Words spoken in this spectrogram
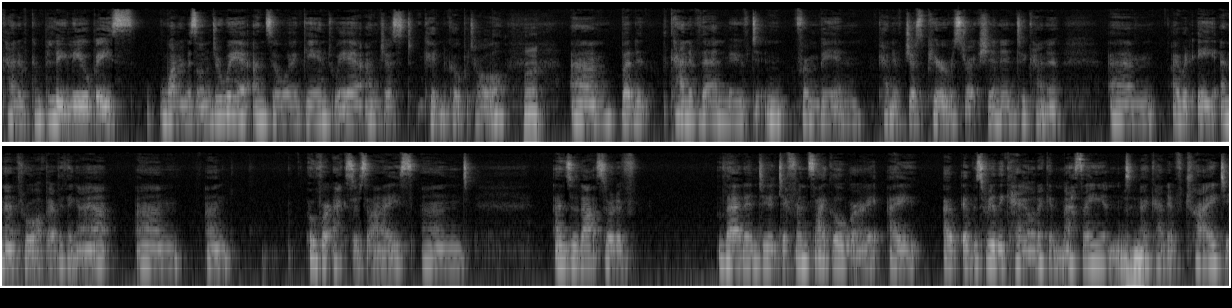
kind of completely obese when I was underweight, and so I gained weight and just couldn't cope at all. Right. Um, but it kind of then moved in, from being kind of just pure restriction into kind of um, I would eat and then throw up everything I ate um, and over exercise and and so that sort of led into a different cycle where I, I, I it was really chaotic and messy and Mhm. I kind of tried to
